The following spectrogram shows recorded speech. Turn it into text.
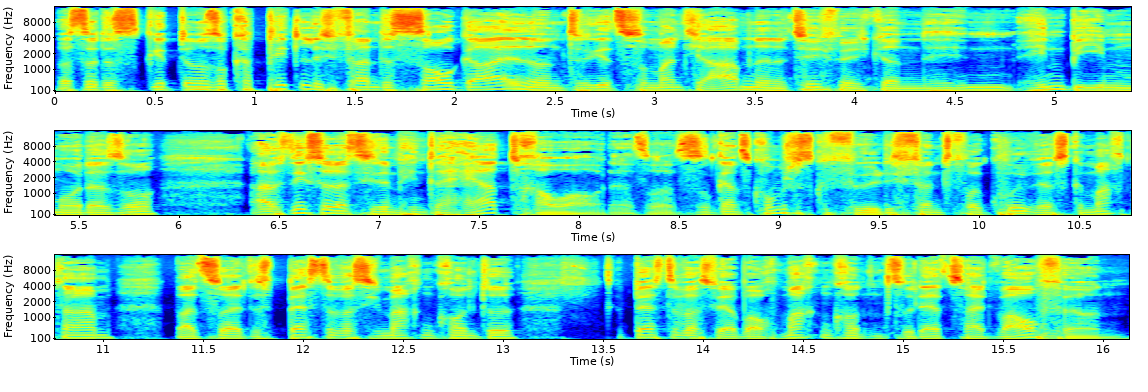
Weißt du, das gibt immer so Kapitel, ich fand das sau geil und jetzt so manche Abende, natürlich will ich gern hin, hinbeamen oder so. Aber es ist nicht so, dass ich dem hinterher trauer oder so. Das ist ein ganz komisches Gefühl. Ich fand voll cool, wie wir es gemacht haben. War zur Zeit das Beste, was ich machen konnte. Das Beste, was wir aber auch machen konnten zu der Zeit, war aufhören.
